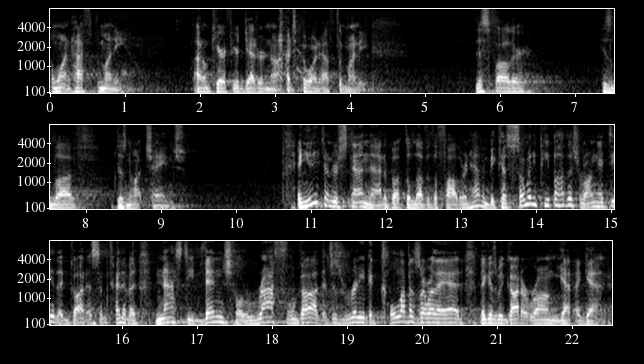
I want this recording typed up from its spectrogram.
I want half the money. I don't care if you're dead or not, I want half the money. This father his love does not change. And you need to understand that about the love of the Father in heaven because so many people have this wrong idea that God is some kind of a nasty, vengeful, wrathful God that's just ready to club us over the head because we got it wrong yet again.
